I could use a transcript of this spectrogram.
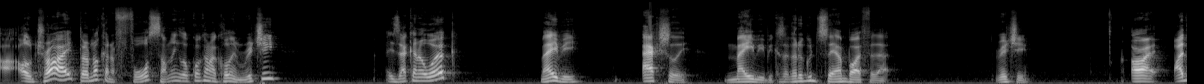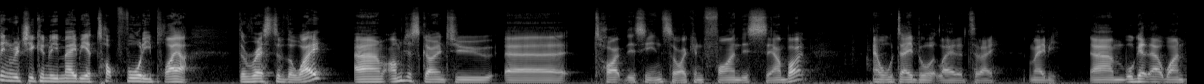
I'll try, but I'm not going to force something. Look, what can I call him? Richie? Is that going to work? Maybe. Actually, maybe, because I got a good soundbite for that. Richie all right, I think Richie can be maybe a top 40 player the rest of the way. Um, I'm just going to uh, type this in so I can find this soundbite and we'll debut it later today, maybe. Um, we'll get that one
